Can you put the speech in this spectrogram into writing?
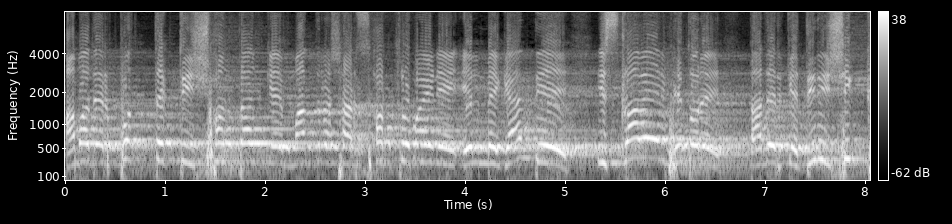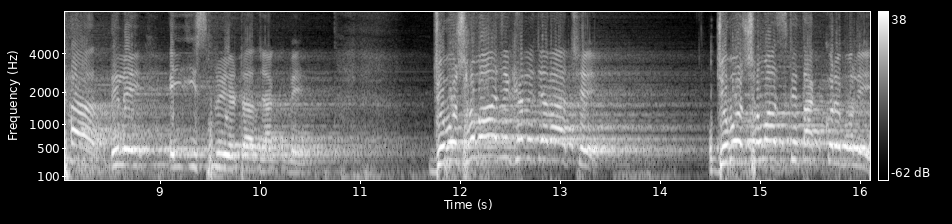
আমাদের প্রত্যেকটি সন্তানকে মাদ্রাসার ছাত্র বাহিনী এলমে জ্ঞান দিয়ে ইসলামের ভেতরে তাদেরকে দিনই শিক্ষা দিলে এই স্প্রিয়টা জাগবে। যুব সমাজ এখানে যারা আছে, যুব সমাজকে তাক করে বলি,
